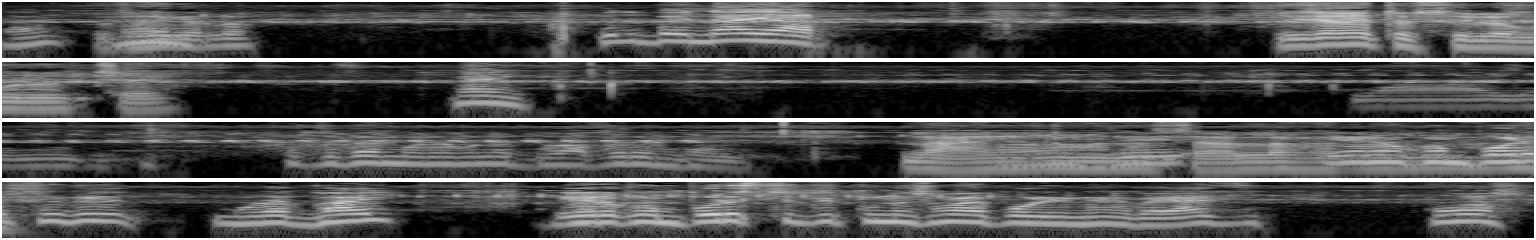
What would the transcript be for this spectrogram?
ভাই? কোথায় গেল? সজীব ভাই নাই আর। এই জায়গায় তো ছিল মনে হচ্ছে। নাই। ভাই মনে মনে দোয়া করেন ভাই। এরকম পরিস্থিতি মুরাদ ভাই এরকম পরিস্থিতি কোনো সময় পড়ি নাই ভাই। আজ পোস্ট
